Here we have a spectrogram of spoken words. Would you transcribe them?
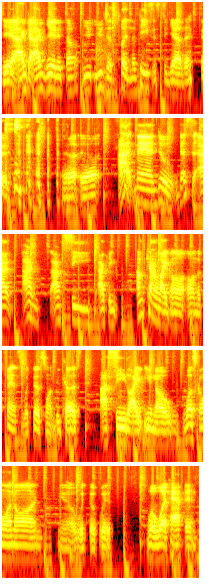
Yeah, I, I get it though. You you just putting the pieces together. yeah, yeah. I man, dude, that's I I I see I can I'm kind of like on on the fence with this one because I see like you know what's going on you know with the with well what happened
